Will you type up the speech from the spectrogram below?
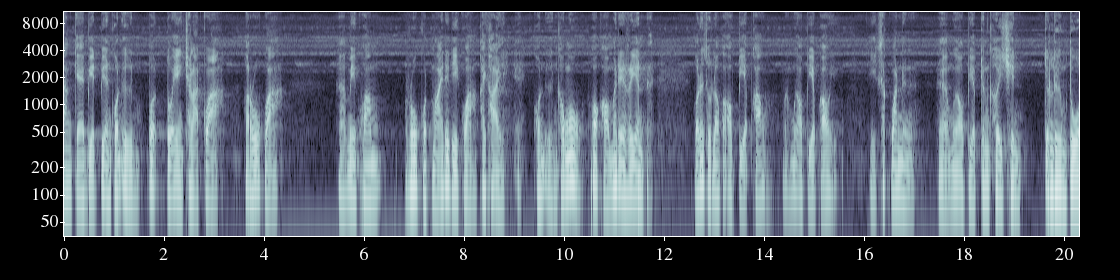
รังแกเบียดเบียนคนอื่น เพราะตัวเองฉลาดกว่า รู้กว่า มีความรู้กฎหมายได้ดีกว่า ใครๆ คนอื่นเขาโง่ เพราะเขาไม่ได้เรียนผลที่สุดเราก็เอาเปรียบเขา เมื่อเอาเปรียบเขาอีกสักวันหนึ่งเเมื่อเอาเปรียบจนเคยชิน จนลืมตัว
